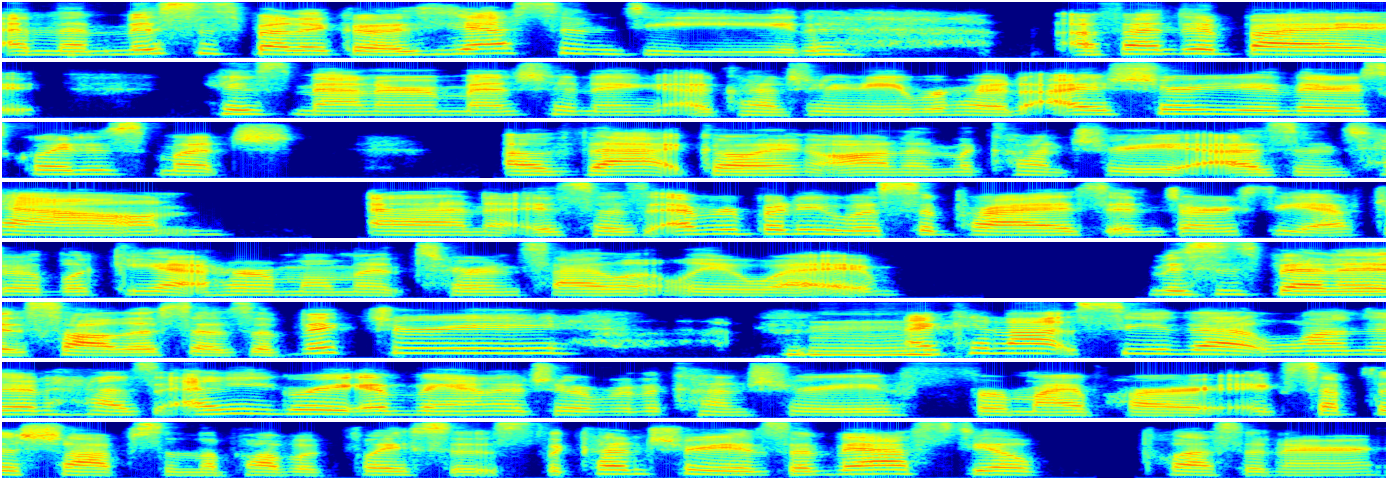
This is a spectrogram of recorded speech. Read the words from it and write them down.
And then Mrs. Bennet goes, Yes, indeed. Offended by his manner mentioning a country neighborhood, I assure you there is quite as much of that going on in the country as in town. And it says, Everybody was surprised, and Darcy, after looking at her a moment, turned silently away. Mrs. Bennet saw this as a victory, Mhm. I cannot see that London has any great advantage over the country for my part, except the shops and the public places. The country is a vast deal pleasanter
